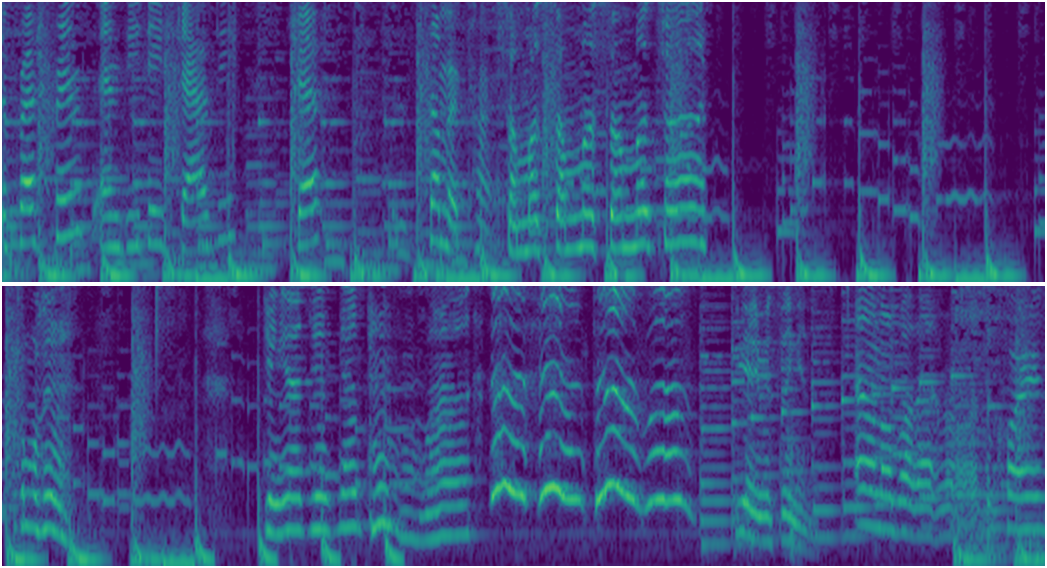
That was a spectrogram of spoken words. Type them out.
The Fresh Prince and DJ Jazzy Jeff Summertime. Summer, summer, summertime. Come on, sing it. You ain't even singing. I don't know about that, bro. The chorus.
